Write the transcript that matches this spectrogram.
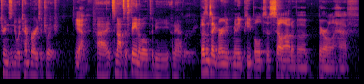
turns into a temporary situation. Yeah. Uh, it's not sustainable to be an anaerobic. Doesn't take very many people to sell out of a barrel and a half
